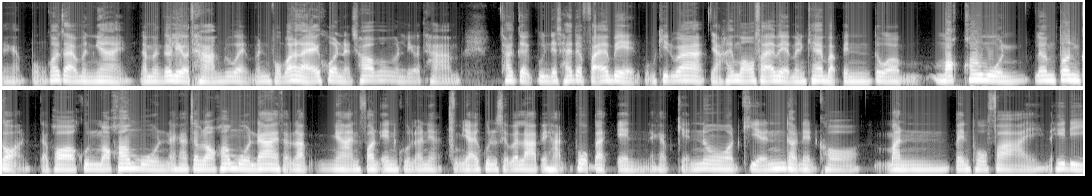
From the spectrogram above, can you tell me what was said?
นะครับ ผมเข้าใจว่ามันง่าย แล้วมันก็เรียลไทม์ด้วย มันผมว่าหลายคนเนี่ยชอบว่ามันเรียลไทม์ถ้าเกิดคุณจะใช้แต่ Firebase ผมคิดว่าอยากให้มองว่า Firebase มันแค่แบบเป็นตัวม็อกข้อมูลเริ่มต้นก่อน แต่พอคุณม็อกข้อมูลนะครับจำลองข้อมูลได้สำหรับงาน front end คุณแล้วเนี่ยผมอยากให้คุณเสียเวลาไปหัดพวก back end นะครับเขียนโนตเขียน .NET Core มันเป็นโปรไฟล์ที่ดี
